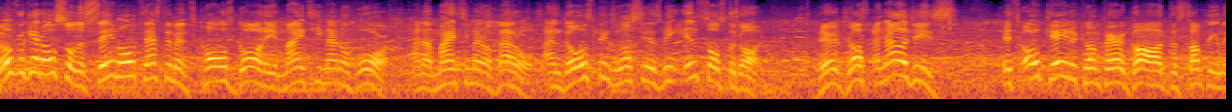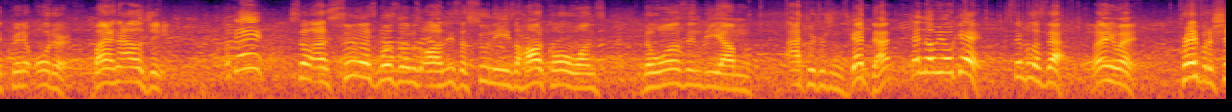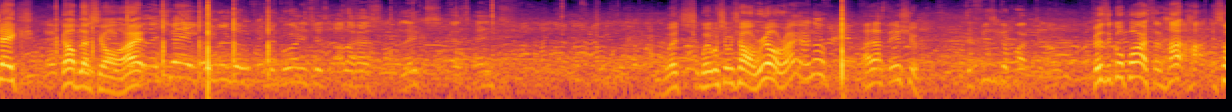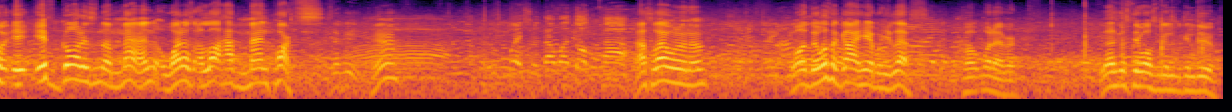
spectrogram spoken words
Don't forget also the same Old Testament calls God a mighty man of war and a mighty man of battle. And those things are not seen as being insults to God. They're just analogies. It's okay to compare God to something in the created order by analogy. Okay? So as soon as Muslims, or at least the Sunnis, the hardcore ones, the ones in the um, African traditions get that, then they'll be okay. Simple as that. But anyway, pray for the Sheikh. God bless you all, all right? The Even though the Quran says Allah has legs, has hands. Which, which, which are real, right? I know. That's the issue. The physical part, you know. Physical parts. And how, how, so if God isn't a man, why does Allah have man parts? Exactly. Yeah, Good question. That one, doctor. that's what I want to know. Well, there was a guy here, but he left. But whatever. Let's go see what else we can, we can do.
